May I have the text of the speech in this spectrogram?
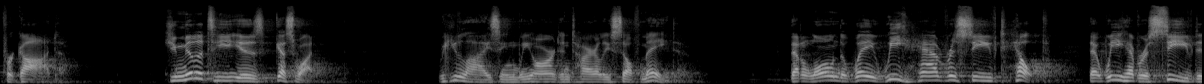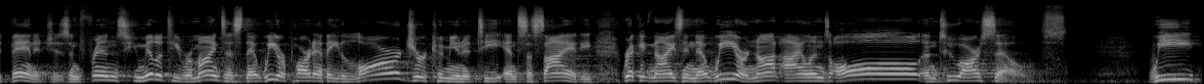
for God. Humility is, guess what? Realizing we aren't entirely self made. That along the way we have received help, that we have received advantages. And friends, humility reminds us that we are part of a larger community and society, recognizing that we are not islands all unto ourselves. We,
